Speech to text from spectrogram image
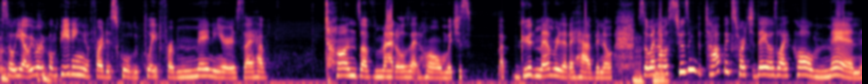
so yeah, we were competing for the school. We played for many years. I have tons of medals at home, which is a good memory that I have, you know. So when I mm-hmm. was choosing the topics for today, I was like, oh man,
